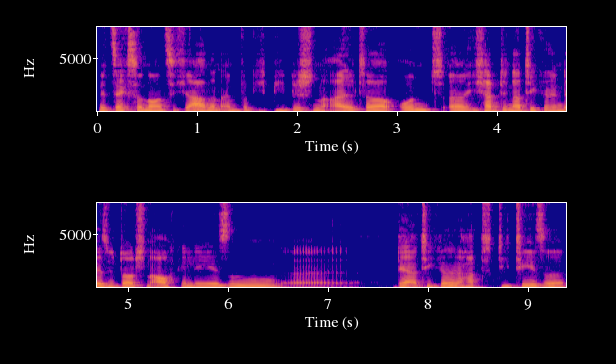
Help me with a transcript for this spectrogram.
mit 96 Jahren in einem wirklich biblischen Alter. Und äh, ich habe den Artikel in der Süddeutschen auch gelesen. Äh, der Artikel hat die These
